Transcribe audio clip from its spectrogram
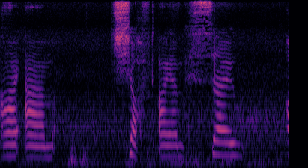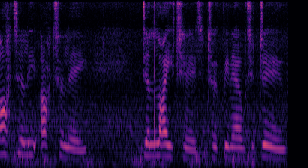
I am chuffed. I am so utterly, utterly delighted to have been able to do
